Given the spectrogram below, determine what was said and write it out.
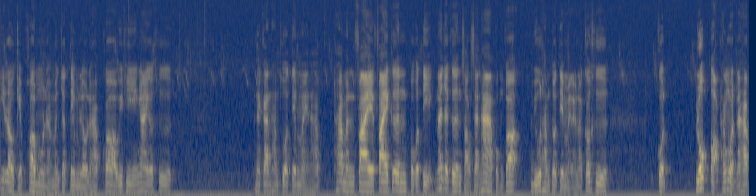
ที่เราเก็บข้อมูลอะ มันจะเต็มเร็วนะครับ ก็วิธีง่ายๆก็คือ ในการทำตัวเต็มใหม่นะครับ ถ้ามันไฟล์ไฟล์เกินปกติน่าจะเกิน 2 5 0 0 0ผมก็ บิวทำตัวเต็มใหม่แล้วนะก็คือกดลบออกทั้งหมดนะครับ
